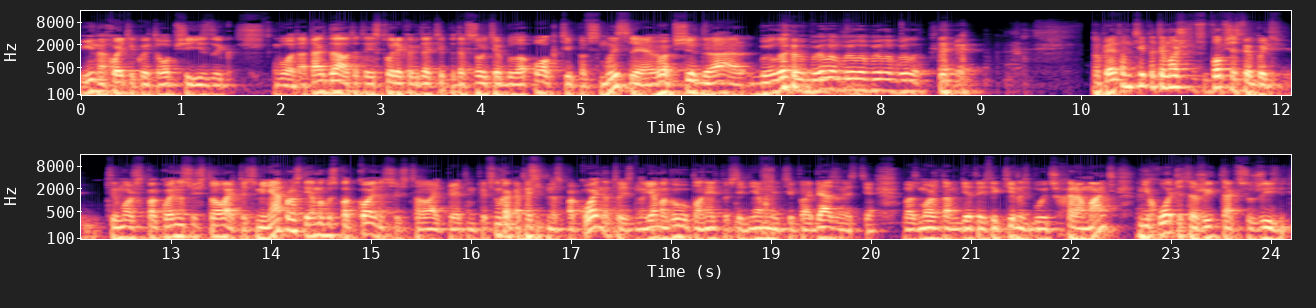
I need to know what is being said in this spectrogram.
и находите какой-то общий язык. Вот. А тогда вот эта история, когда, типа, да все у тебя было ок, типа, в смысле? Вообще, да, было, было, было, было, было. Но при этом, типа, ты можешь в обществе быть ты можешь спокойно существовать. То есть меня просто, я могу спокойно существовать при этом. Ну, как относительно спокойно, то есть, ну, я могу выполнять повседневные, типа, обязанности. Возможно, там где-то эффективность будет хромать. Не хочется жить так всю жизнь,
